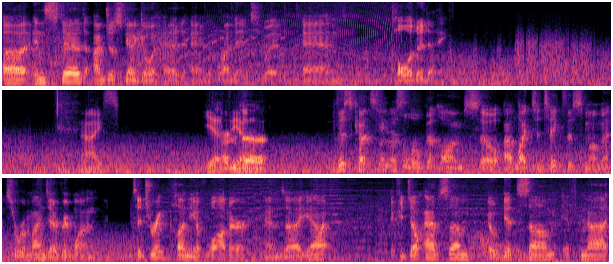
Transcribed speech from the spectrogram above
Uh, instead, I'm just going to go ahead and run into it and call it a day. nice. Yeah, the uh, um, this cutscene is a little bit long, so I'd like to take this moment to remind everyone to drink plenty of water. And uh, yeah, if you don't have some, go get some. If not,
